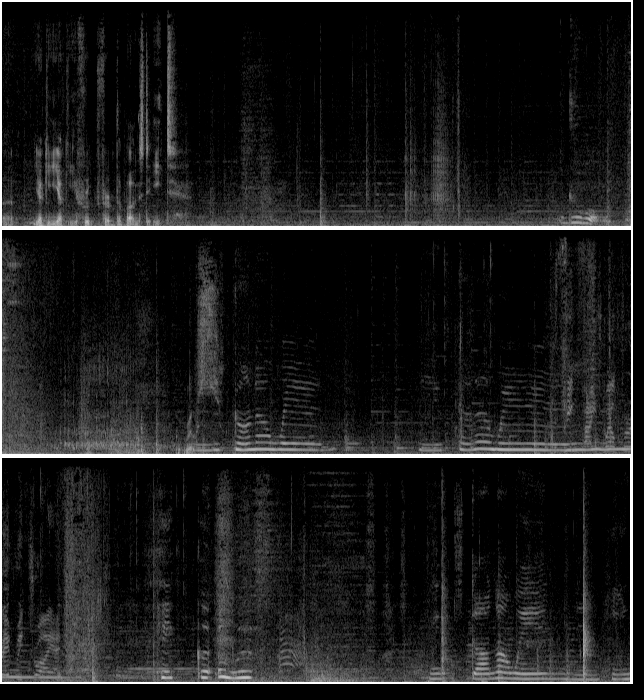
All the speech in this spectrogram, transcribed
uh, yucky, yucky fruit for the bugs to eat. Google. Gross. He's gonna win. He's gonna win. King pays well for every triad. He's gonna win. He's gonna win. He's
